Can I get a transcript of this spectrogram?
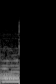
you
